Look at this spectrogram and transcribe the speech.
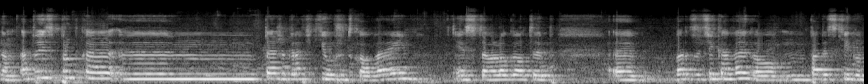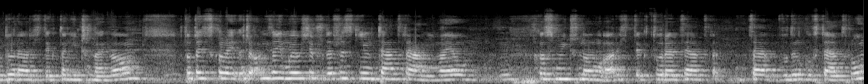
No, a tu jest próbka też grafiki użytkowej. Jest to logotyp y, bardzo ciekawego paryskiego biura architektonicznego. Tutaj z kolei, znaczy oni zajmują się przede wszystkim teatrami, mają kosmiczną architekturę teatr, te, budynków teatru.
